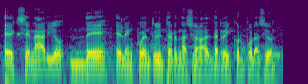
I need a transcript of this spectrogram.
escenario del encuentro internacional de reincorporación.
